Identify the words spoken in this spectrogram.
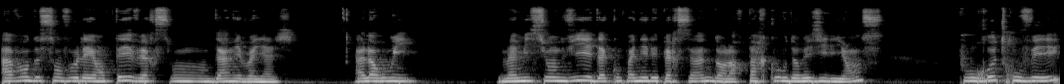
avant de s'envoler en paix vers son dernier voyage. Alors oui, ma mission de vie est d'accompagner les personnes dans leur parcours de résilience pour retrouver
